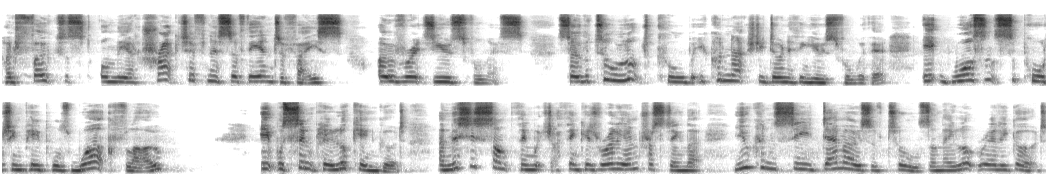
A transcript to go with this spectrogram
had focused on the attractiveness of the interface over its usefulness. So the tool looked cool, but you couldn't actually do anything useful with it. It wasn't supporting people's workflow. It was simply looking good. And this is something which I think is really interesting that you can see demos of tools and they look really good.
